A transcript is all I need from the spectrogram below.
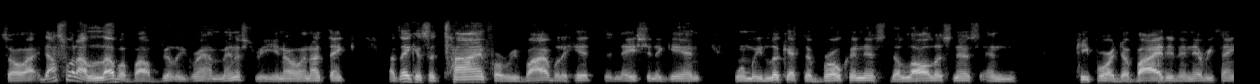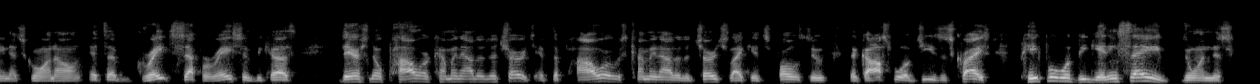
So I, that's what I love about Billy Graham ministry, you know, and I think I think it's a time for revival to hit the nation again. When we look at the brokenness, the lawlessness, and people are divided and everything that's going on, it's a great separation because there's no power coming out of the church. If the power was coming out of the church like it's supposed to, the gospel of Jesus Christ, people would be getting saved during this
